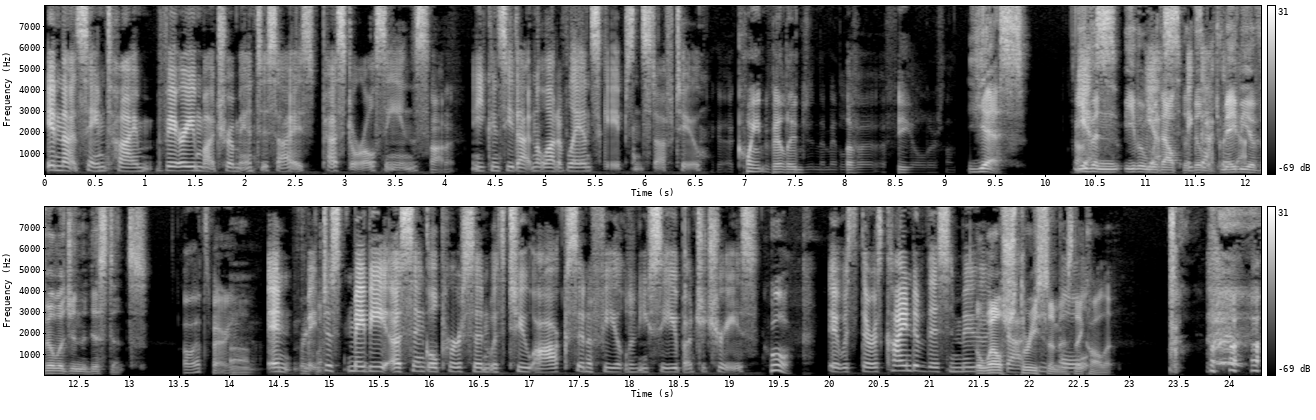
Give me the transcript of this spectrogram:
in that same time very much romanticized pastoral scenes. Got it. You can see that in a lot of landscapes and stuff too. A quaint village in the middle of a, a field or something. Yes. Yes. Even even Yes, without the village, exactly maybe that. a village in the distance. Oh, that's very. Um, And ma- just maybe a single person with two ox in a field and you see a bunch of trees. cool. It was there was kind of this mood the Welsh that threesome, as they call it.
